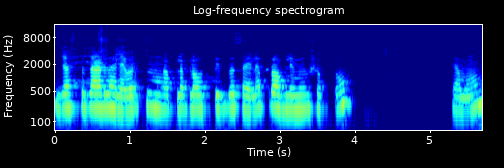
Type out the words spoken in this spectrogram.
जास्त जाड झाल्यावर मग आपला ब्लाऊज पीस बसायला प्रॉब्लेम येऊ शकतो. त्यामुळं.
